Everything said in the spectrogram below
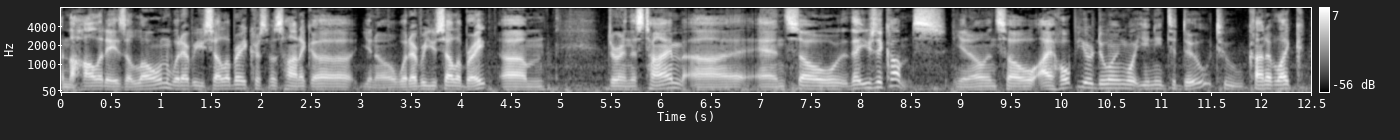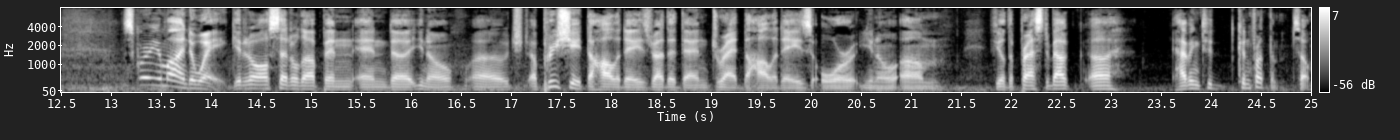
and the holidays alone. Whatever you celebrate, Christmas, Hanukkah, you know whatever you celebrate um, during this time, uh, and so that usually comes, you know. And so I hope you're doing what you need to do to kind of like square your mind away, get it all settled up, and and uh, you know uh, appreciate the holidays rather than dread the holidays or you know um, feel depressed about uh, having to confront them. So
